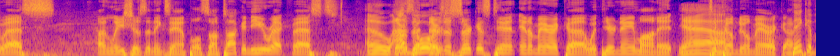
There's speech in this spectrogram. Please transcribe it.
U.S., Unleash is an example. So I'm talking to you, RecFest. Oh, There's a, outdoors. there's a circus tent in America with your name on it Yeah. to come to America. Think of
